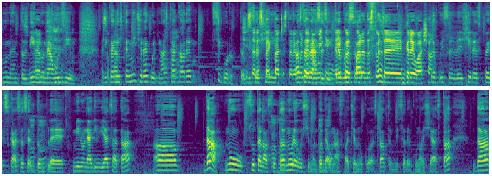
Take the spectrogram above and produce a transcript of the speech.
Nu ne întâlnim, Super. nu ne auzim. Adică Super. niște mici reguli din astea uh-huh. care sigur, trebuie și să, să respecte și... aceste reguli de no meeting day, că să, pare destul de greu așa. Trebuie să le și respecti ca să se uh-huh. întâmple minunea din viața ta. Uh, da, nu 100%, uh-huh. nu reușim întotdeauna uh-huh. să facem lucrul ăsta, trebuie să recunosc și asta, dar,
